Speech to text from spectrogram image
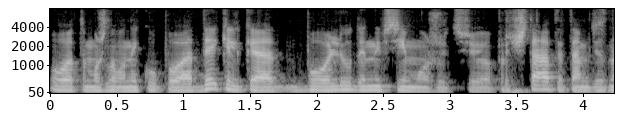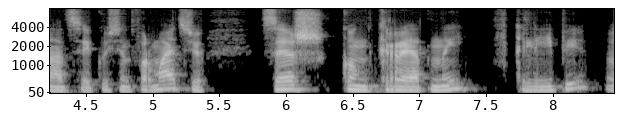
От, можливо, не купу, а декілька, бо люди не всі можуть прочитати, там дізнатися якусь інформацію. Це ж конкретний в кліпі, е,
